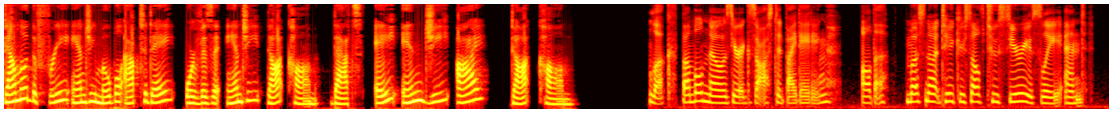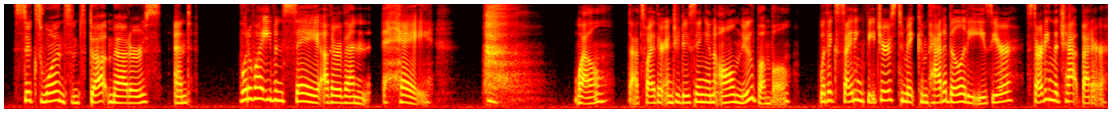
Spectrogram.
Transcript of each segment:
Download the free Angi mobile app today or visit Angi.com. That's A-N-G-I dot com. Look, Bumble knows you're exhausted by dating. All the must not take yourself too seriously and 6-1 since that matters. And what do I even say other than hey? well, that's why they're introducing an all new Bumble with exciting features to make compatibility easier, starting the chat better,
